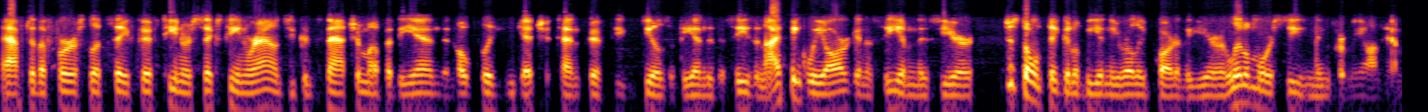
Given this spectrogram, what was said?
after the first, let's say, 15 or 16 rounds, you can snatch him up at the end and hopefully he can get you 10, 15 steals at the end of the season. I think we are going to see him this year. Just don't think it'll be in the early part of the year. A little more seasoning for me on him.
